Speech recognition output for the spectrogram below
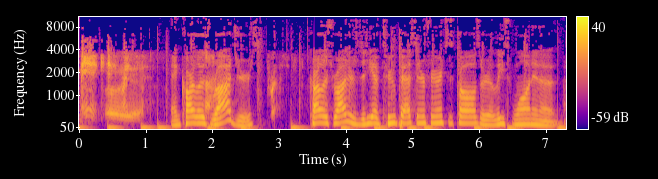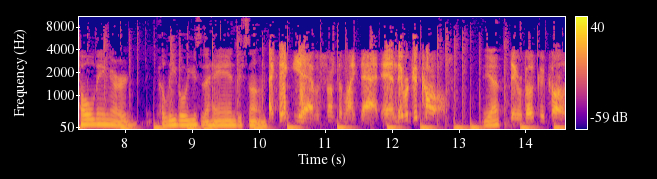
man. Kenny Oh Wright yeah. And Carlos Rogers, impressed. Carlos Rogers, did he have two pass interferences calls, or at least one in a holding or illegal use of the hands or something? I think yeah, it was something like that, and they were good calls. Yep. They were both good calls.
